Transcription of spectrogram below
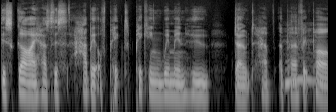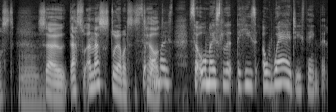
this guy has this habit of picked, picking women who don't have a perfect past. So that's and that's the story I wanted to So tell. almost, so almost look, he's aware. Do you think that,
